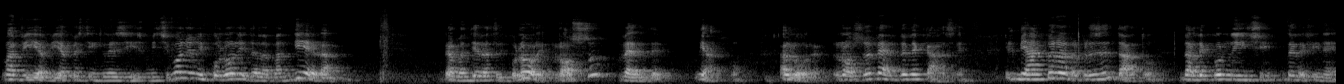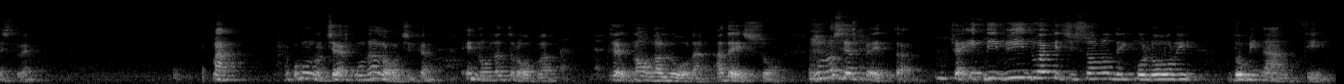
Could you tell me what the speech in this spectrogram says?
Ma via, via questi inglesismi, ci vogliono i colori della bandiera, la bandiera tricolore, rosso, verde, bianco. Allora, rosso e verde le case, il bianco era rappresentato dalle cornici delle finestre. Ma uno cerca una logica e non la trova, cioè non allora, adesso. Uno si aspetta, cioè individua che ci sono dei colori dominanti.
